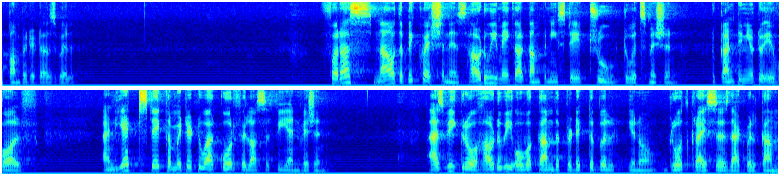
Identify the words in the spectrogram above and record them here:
competitors will. For us, now the big question is how do we make our company stay true to its mission, to continue to evolve, and yet stay committed to our core philosophy and vision? As we grow, how do we overcome the predictable, you know, growth crisis that will come?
